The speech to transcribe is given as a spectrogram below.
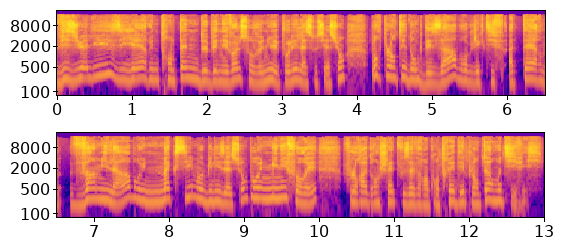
visualisent. Hier, une trentaine de bénévoles sont venus épauler l'association pour planter donc des arbres. Objectif à terme 20 000 arbres, une maxi mobilisation pour une mini forêt. Flora Granchette, vous avez rencontré des planteurs motivés.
